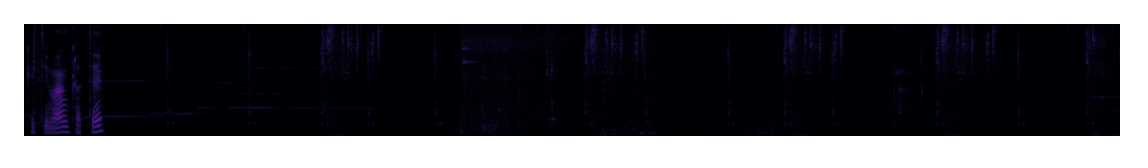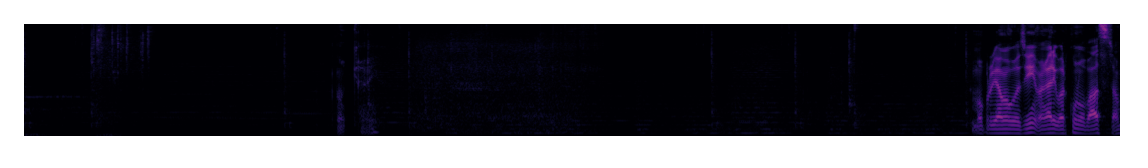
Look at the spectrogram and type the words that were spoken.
Che ti manca a te? Così, magari qualcuno passa.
